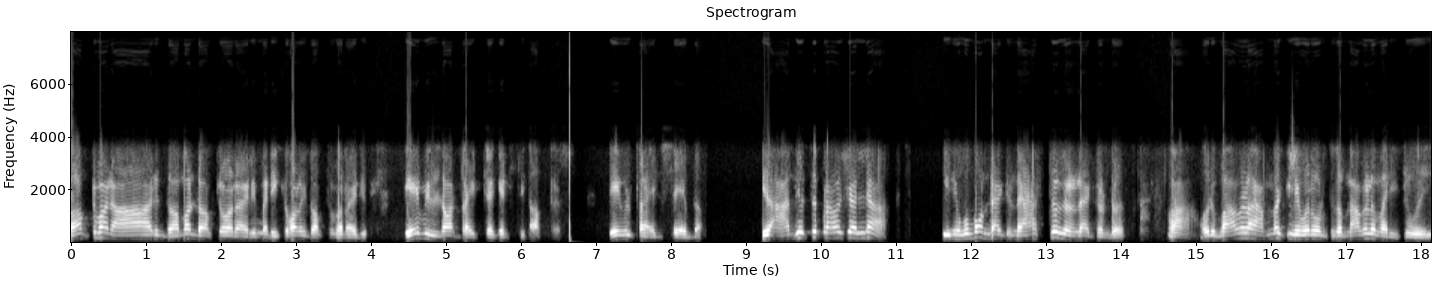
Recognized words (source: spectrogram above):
ഡോക്ടർമാരാരും ഗവൺമെന്റ് ഡോക്ടർമാരായാലും മെഡിക്കൽ കോളേജ് ഡോക്ടർമാരായാലും they will not write against the doctors they will try and save them ഇത് ആദ്യത്തെ പ്രാവശ്യമല്ല. ഇനി ഉപമ ഉണ്ടായിട്ടുണ്ട് ആസ്ട്രൽ ഉണ്ടായിട്ടുണ്ട്. ആ ഒരു മകളെ അമ്മയ്ക്ക് ലിവർ കൊടുത്തിട്ട് മകൾ മരിച്ചുപോയി.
